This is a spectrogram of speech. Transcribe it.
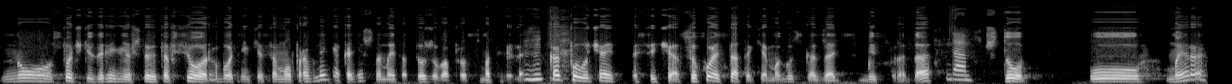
но с точки зрения, что это все работники самоуправления, конечно, мы этот тоже вопрос смотрели. Угу. Как получается сейчас? Сухой остаток я могу сказать быстро, да? Да. Что у мэра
